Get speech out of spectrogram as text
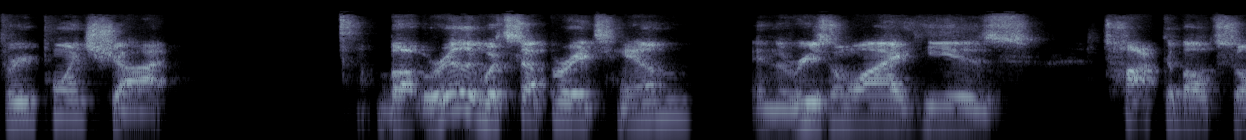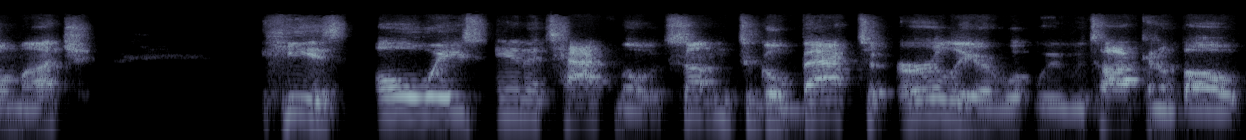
three point shot. But really, what separates him and the reason why he is talked about so much he is always in attack mode. Something to go back to earlier, what we were talking about.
